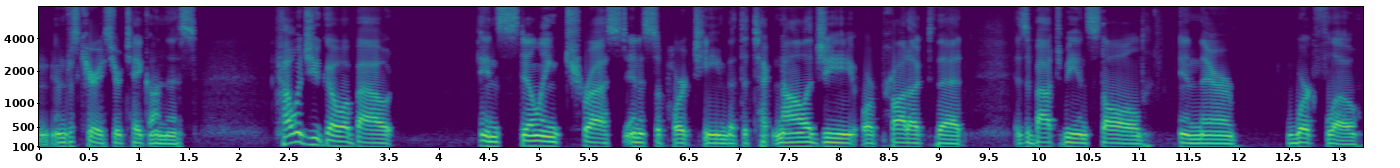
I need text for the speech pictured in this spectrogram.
I'm just curious your take on this. How would you go about instilling trust in a support team that the technology or product that is about to be installed in their workflow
